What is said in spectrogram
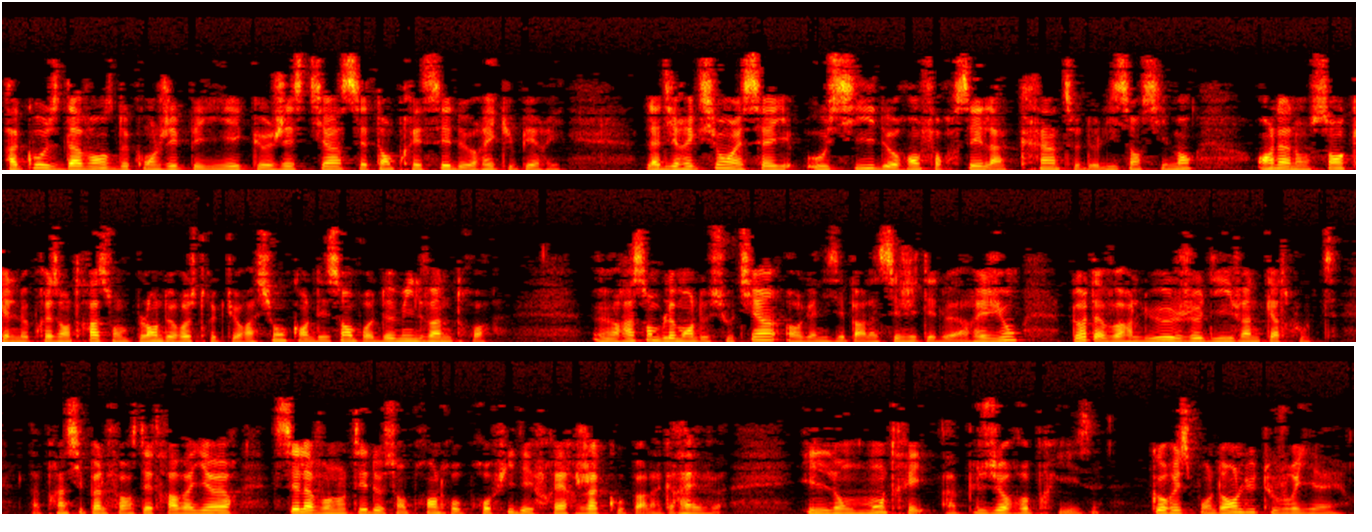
à cause d'avances de congés payés que Gestia s'est empressé de récupérer. La direction essaye aussi de renforcer la crainte de licenciement en annonçant qu'elle ne présentera son plan de restructuration qu'en décembre 2023. Un rassemblement de soutien, organisé par la CGT de la région, doit avoir lieu jeudi 24 août. La principale force des travailleurs, c'est la volonté de s'en prendre au profit des frères Jacot par la grève. Ils l'ont montré à plusieurs reprises. Correspondant lutte ouvrière.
